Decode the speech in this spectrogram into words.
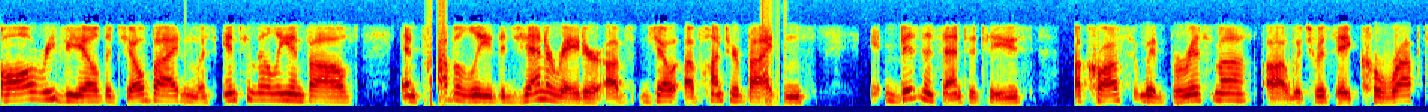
all reveal that Joe Biden was intimately involved and probably the generator of Joe of Hunter Biden's business entities across with Burisma, uh, which was a corrupt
